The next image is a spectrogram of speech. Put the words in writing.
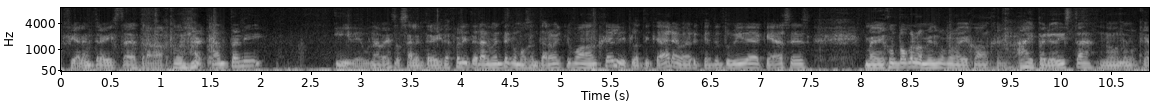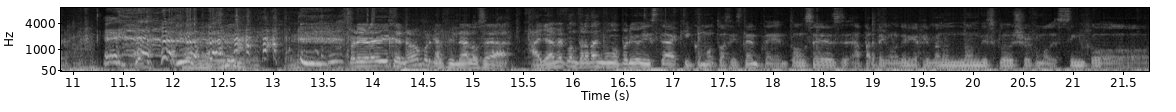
Fui a la entrevista de trabajo de Mark Anthony y de una vez, o sea, la entrevista fue literalmente como sentarme aquí con Ángel y platicar, a ver qué es de tu vida, qué haces. Me dijo un poco lo mismo que me dijo Ángel. Ay, periodista, no, no lo quiero. Pero yo le dije no, porque al final, o sea, allá me contratan como periodista, aquí como tu asistente. Entonces, aparte que uno tiene que firmar un non-disclosure como de cinco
